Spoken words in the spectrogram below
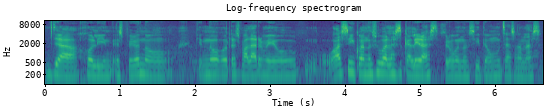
Ya, jolín, espero no, que no resbalarme o, o así cuando suba las escaleras. Pero bueno, sí, tengo muchas ganas.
